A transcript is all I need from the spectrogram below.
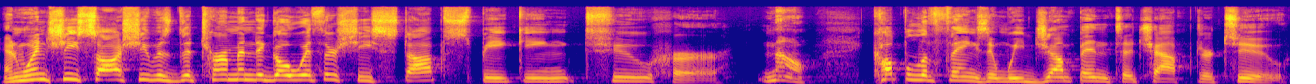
And when she saw she was determined to go with her, she stopped speaking to her. Now, couple of things, and we jump into chapter 2.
